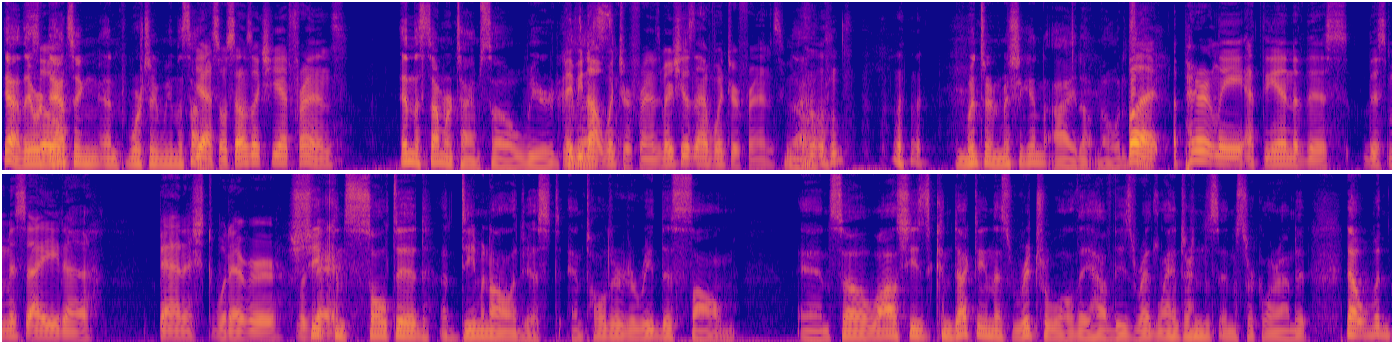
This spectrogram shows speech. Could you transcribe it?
yeah, they were so- dancing and worshiping in the sun. Yeah, so it sounds like she had friends. in the summertime. So weird. 'cause Maybe not that's- winter friends. Maybe she doesn't have winter friends. who No. knows? Winter in Michigan. I don't know what it's but like. apparently, at the end of this, this Miss Aida banished whatever was she there. consulted a demonologist and told her to read this psalm. And so while she's conducting this ritual, they have these red lanterns in a circle around it. Now, when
